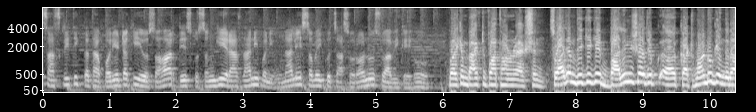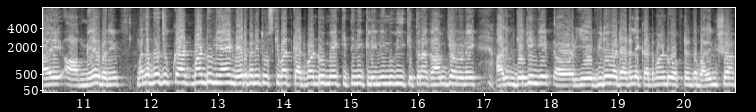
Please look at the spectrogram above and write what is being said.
सांस्कृतिक तथा पर्यटकीय यो सहर देशको सङ्घीय राजधानी पनि हुनाले सबैको चासो रहनु स्वाभाविकै हो। वेलकम बैक टू पाथॉन एक्शन सो आज हम देखिए कि बालिन शाह जब काठमांडू के अंदर आए मेयर बने मतलब वो जब काठमांडू में आए मेयर बने तो उसके बाद काठमांडू में कितनी क्लीनिंग हुई कितना काम किया उन्होंने आज हम देखेंगे और ये वीडियो का टाइटल है Kathmandu after the Balen Shah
